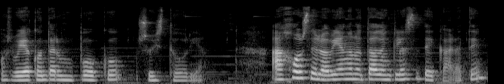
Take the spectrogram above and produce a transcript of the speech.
os voy a contar un poco su historia. A José lo habían anotado en clases de karate.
